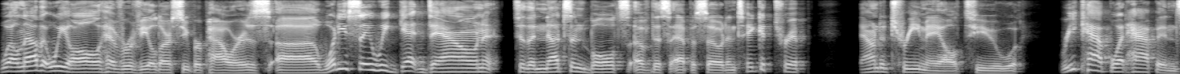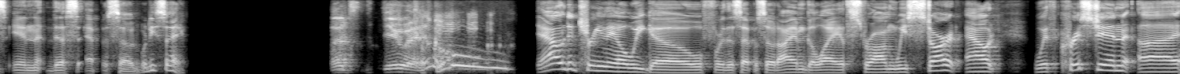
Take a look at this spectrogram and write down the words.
well, now that we all have revealed our superpowers, uh, what do you say we get down to the nuts and bolts of this episode and take a trip down to Tree Mail to recap what happens in this episode? What do you say? Let's do it. Down to Tree Mail we go for this episode. I am Goliath Strong. We start out with Christian, uh,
